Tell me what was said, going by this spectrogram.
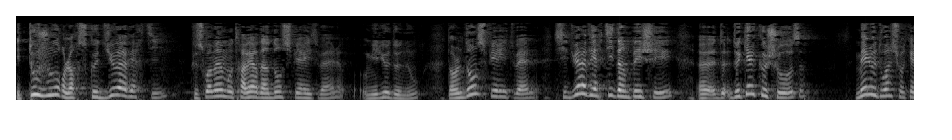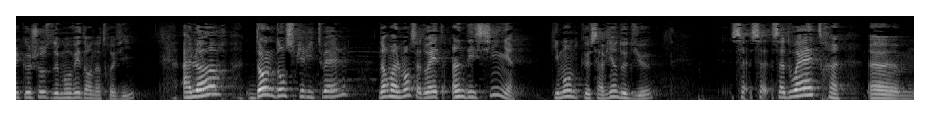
Et toujours lorsque Dieu avertit, que ce soit même au travers d'un don spirituel au milieu de nous. Dans le don spirituel, si Dieu avertit d'un péché, euh, de, quelque chose, met le doigt sur quelque chose de mauvais dans notre vie, alors, dans le don spirituel, normalement, ça doit être un des signes qui montrent que ça vient de Dieu. Ça, doit être euh,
